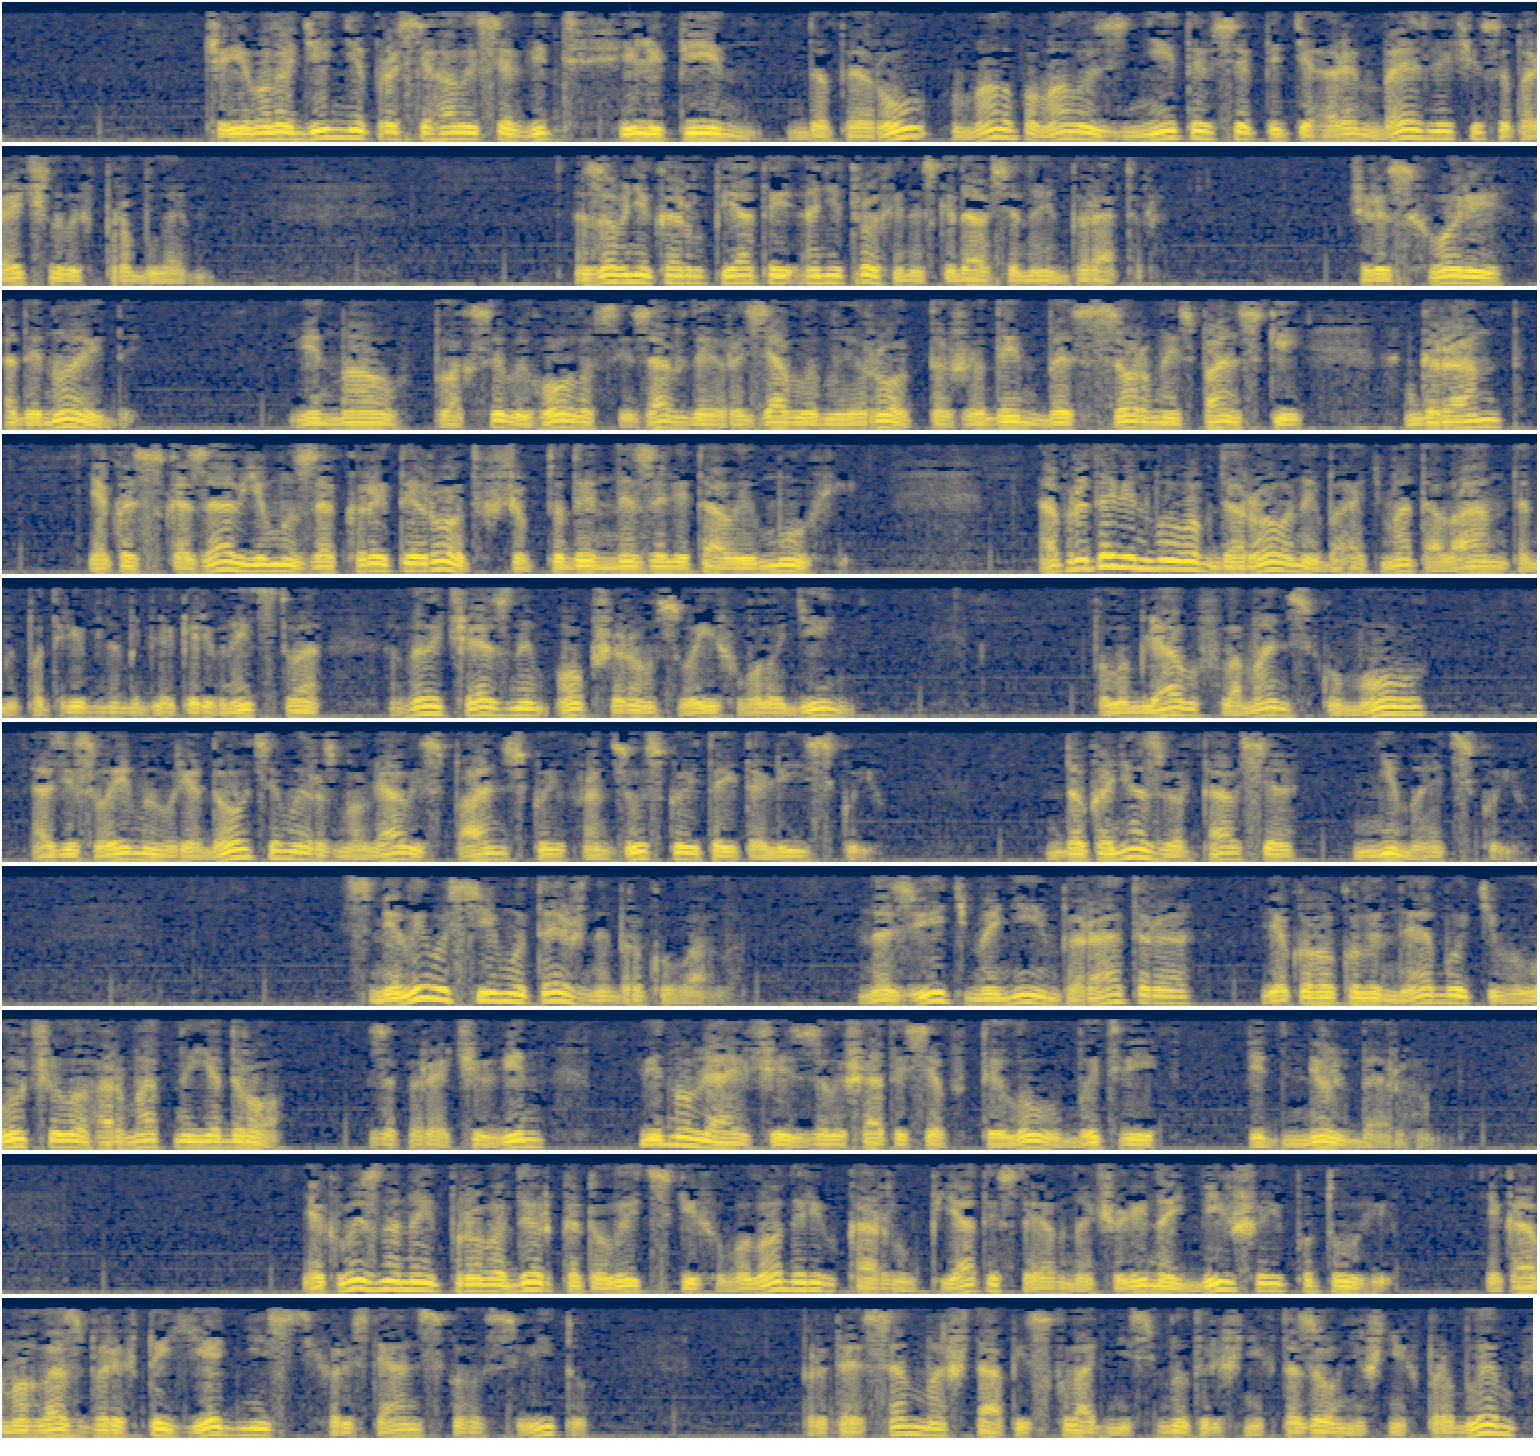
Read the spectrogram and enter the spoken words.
чиї володіння простягалися від Філіппін до Перу, мало помалу знітився під тягарем безлічі суперечливих проблем. Зовні Карл V ані трохи не скидався на імператора. Через хворі аденоїди він мав плаксивий голос і завжди роззявлений рот, тож один безсорний іспанський грант якось сказав йому закрити рот, щоб туди не залітали мухи. А проте він був обдарований багатьма талантами, потрібними для керівництва величезним обширом своїх володінь, полюбляв фламандську мову, а зі своїми урядовцями розмовляв іспанською, французькою та італійською. До коня звертався німецькою. Сміливості йому теж не бракувало. Назвіть мені імператора, якого коли-небудь влучило гарматне ядро, заперечив він відмовляючись залишатися в тилу у битві під Мюльбергом. Як визнаний проводир католицьких володарів, Карл V стояв на чолі найбільшої потуги, яка могла зберегти єдність християнського світу. Проте сам масштаб і складність внутрішніх та зовнішніх проблем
